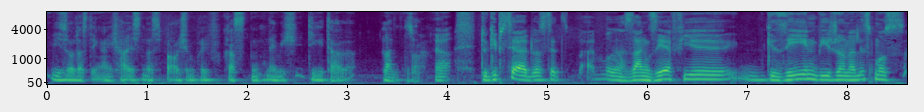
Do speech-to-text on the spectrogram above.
wie soll das Ding eigentlich heißen, dass bei euch im Briefkasten nämlich digital landen soll. Ja, du gibst ja, du hast jetzt, muss ich sagen, sehr viel gesehen, wie Journalismus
